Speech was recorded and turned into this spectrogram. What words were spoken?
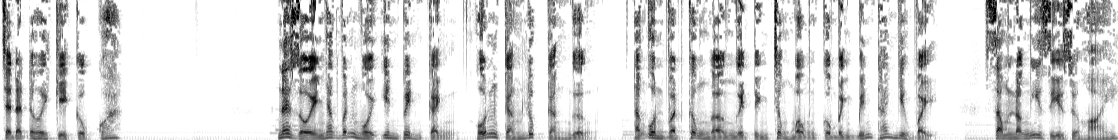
Trời đất ơi, kỳ cục quá Nói rồi nhắc vẫn ngồi yên bên cạnh, Hỗn càng lúc càng ngượng Thằng ôn vật không ngờ người tình trong mộng của mình biến thái như vậy. Xong nó nghĩ gì rồi hỏi,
